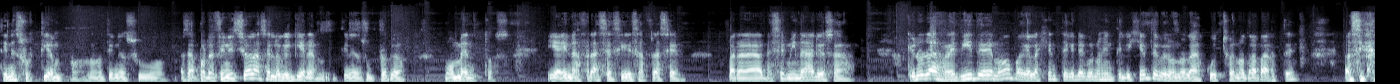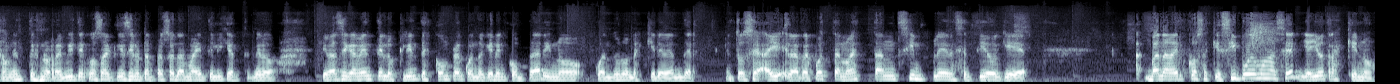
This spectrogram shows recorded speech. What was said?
tienen sus tiempos, ¿no? Tienen su, o sea, por definición hacen lo que quieran, tienen sus propios momentos. Y hay una frase así, esa frase para de seminario, que uno las repite, ¿no? Para que la gente cree que uno es inteligente, pero uno las escucha en otra parte. Básicamente uno repite cosas que dicen otras personas más inteligentes, pero que básicamente los clientes compran cuando quieren comprar y no cuando uno les quiere vender. Entonces hay, la respuesta no es tan simple en el sentido que van a haber cosas que sí podemos hacer y hay otras que no.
